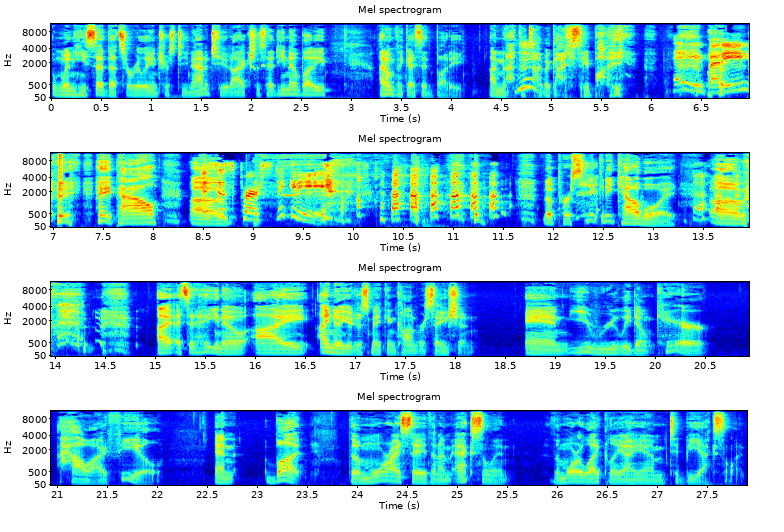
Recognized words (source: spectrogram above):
When he said that's a really interesting attitude, I actually said, you know, buddy, I don't think I said buddy. I'm not the hmm. type of guy to say buddy. Hey, buddy. hey, hey, pal. Um, this is persnickety. the persnickety cowboy. Um, I, I said, hey, you know, I I know you're just making conversation, and you really don't care how I feel, and but the more I say that I'm excellent, the more likely I am to be excellent.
